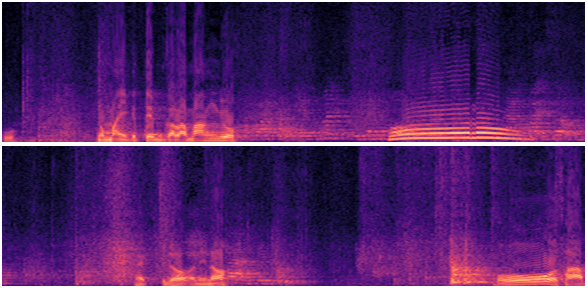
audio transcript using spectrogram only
อู้หน่อไม้ก็เต็มกะละมังอยู่โอ้โหไอ้กิโลอันนี้เนาะ โอ้สับ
